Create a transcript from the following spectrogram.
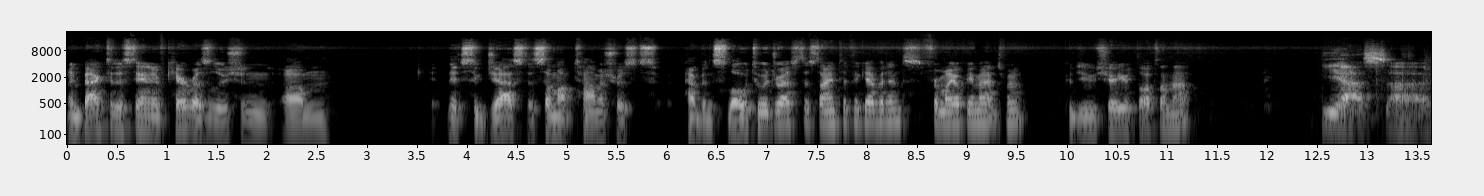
And back to the standard of care resolution, um, it suggests that some optometrists have been slow to address the scientific evidence for myopia management. Could you share your thoughts on that? Yes. Uh,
